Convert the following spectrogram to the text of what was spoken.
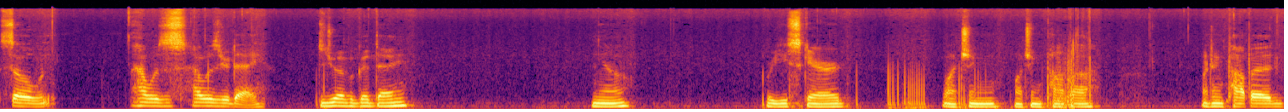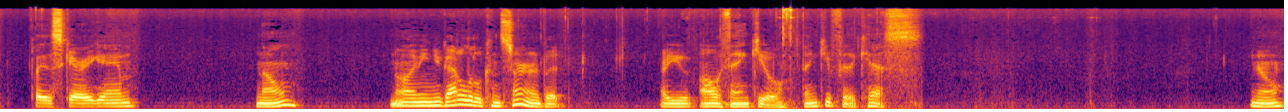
So, how was how was your day? Did you have a good day? Yeah. Were you scared watching watching Papa watching Papa play the scary game? No? No, I mean you got a little concerned, but are you oh thank you. Thank you for the kiss. You know?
